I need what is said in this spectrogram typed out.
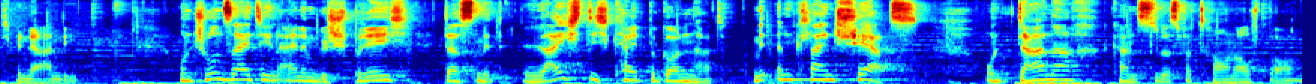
ich bin der Andi. Und schon seid ihr in einem Gespräch, das mit Leichtigkeit begonnen hat, mit einem kleinen Scherz. Und danach kannst du das Vertrauen aufbauen.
